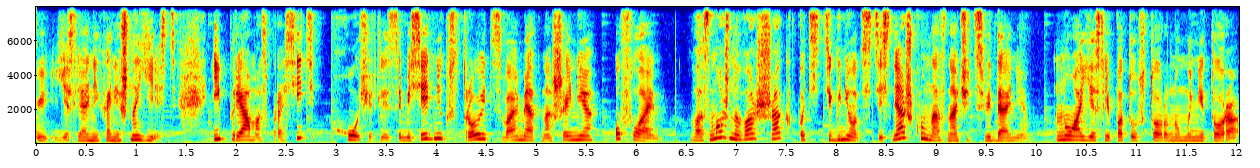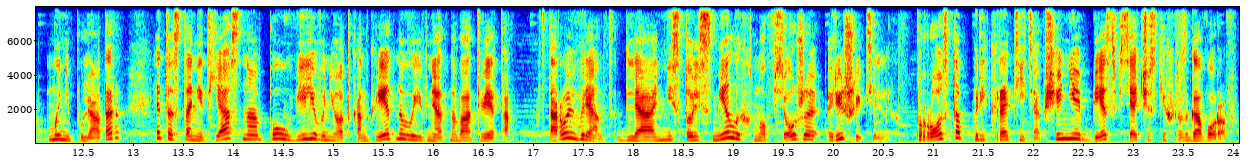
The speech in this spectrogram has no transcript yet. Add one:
если они, конечно, есть, и прямо спросить, хочет ли собеседник строить с вами отношения офлайн. Возможно, ваш шаг подстегнет стесняшку назначить свидание. Ну а если по ту сторону монитора манипулятор, это станет ясно по увиливанию от конкретного и внятного ответа. Второй вариант для не столь смелых, но все же решительных. Просто прекратить общение без всяческих разговоров.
